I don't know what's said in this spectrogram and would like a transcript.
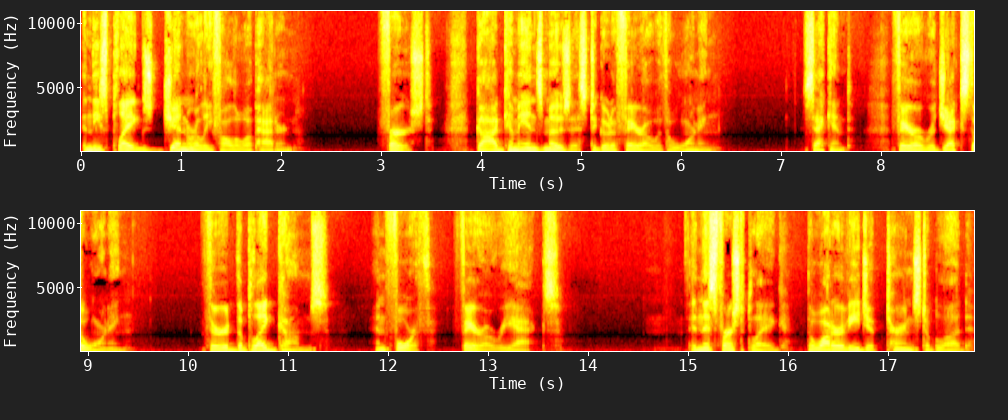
And these plagues generally follow a pattern. First, God commands Moses to go to Pharaoh with a warning. Second, Pharaoh rejects the warning. Third, the plague comes. And fourth, Pharaoh reacts. In this first plague, the water of Egypt turns to blood.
